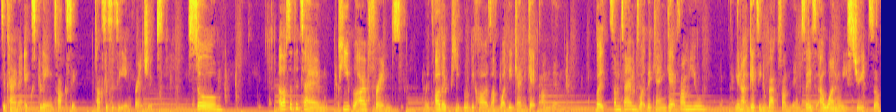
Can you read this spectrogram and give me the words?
to kind of explain toxic toxicity in friendships. So a lot of the time people are friends with other people because of what they can get from them. But sometimes what they can get from you you're not getting back from them. So it's a one-way street. So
